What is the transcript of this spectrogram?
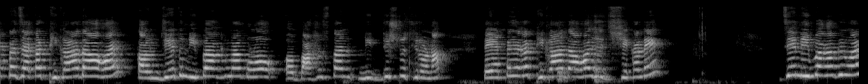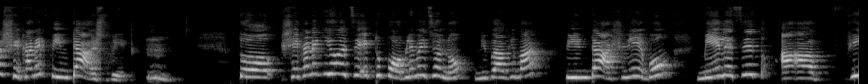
একটা জায়গার ঠিকানা দেওয়া হয়, কারণ যেহেতু নিপা আকিমার কোনো বাসস্থান নির্দিষ্ট ছিল না, তাই একটা জায়গার ঠিকানা দেওয়া হয় যে সেখানে, যে নিপা কাকিমার সেখানে পিনটা আসবে। তো সেখানে কি হয়েছে, একটু প্রবলেমের জন্য নিপা কাকিমার পিনটা আসেনি এবং মেল এসে ফি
